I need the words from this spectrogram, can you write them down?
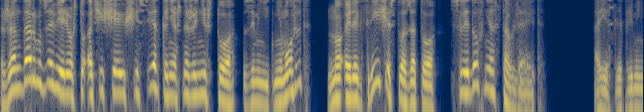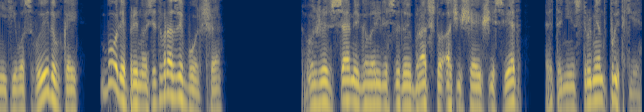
Жандарм заверил, что очищающий свет, конечно же, ничто заменить не может, но электричество зато следов не оставляет. А если применить его с выдумкой, боли приносит в разы больше. — Вы же сами говорили, святой брат, что очищающий свет — это не инструмент пытки.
